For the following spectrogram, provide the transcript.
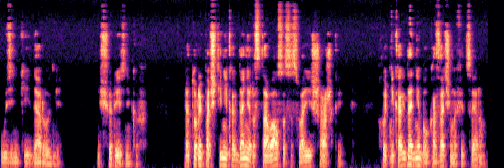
узенькие дороги. Еще Резников, который почти никогда не расставался со своей шашкой, хоть никогда не был казачьим офицером,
